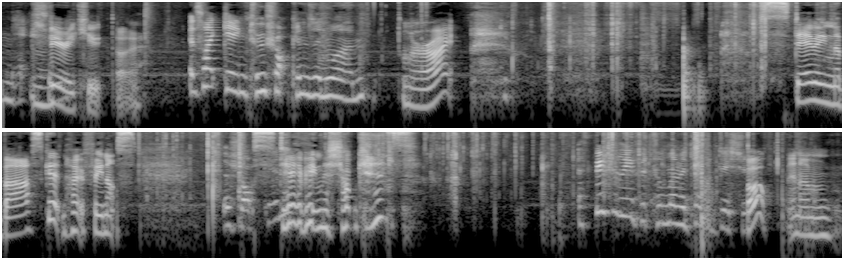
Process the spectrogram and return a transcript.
Maxi. very cute though. It's like getting two Shopkins in one. All right. Stabbing the basket, hopefully not The Shopkins. stabbing the Shopkins. Especially if it's a limited edition. Oh, and I'm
